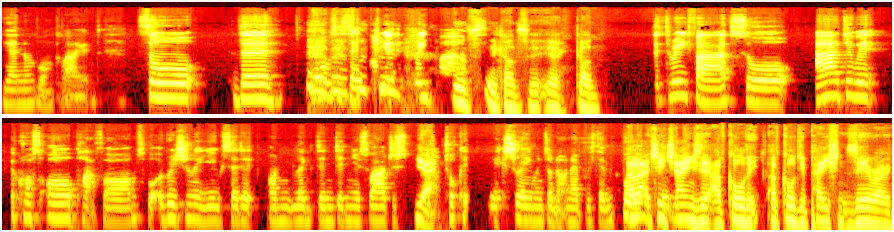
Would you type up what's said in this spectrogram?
Yeah, number one client. So the what was I that's saying? so Oh, yeah, the three fives. It's, you can't see it. Yeah, gone. The five. So I do it across all platforms, but originally you said it on LinkedIn, didn't you? So I just Yeah. took it to the extreme and done it on everything. But I've actually changed it. I've called it. I've called you patient zero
